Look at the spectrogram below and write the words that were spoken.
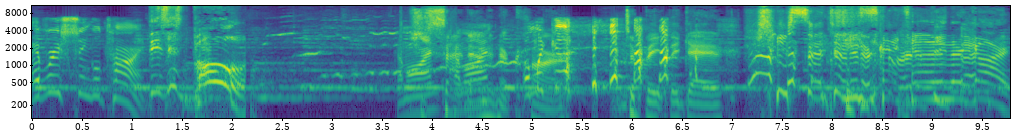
Every single time. This is bull. Come on. She sat Come down on. in her Oh my car. god. to beat the game. She sat down in her car to beat the car.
